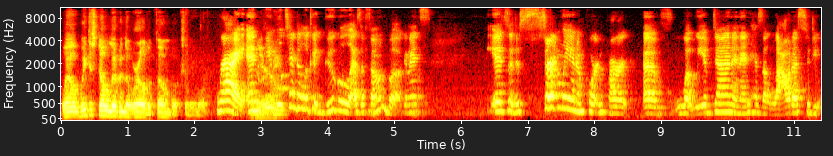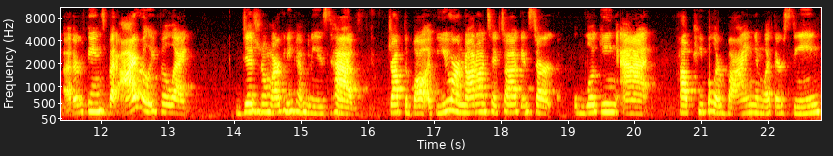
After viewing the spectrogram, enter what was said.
Well, we just don't live in the world of phone books anymore. Right. And Yeah. people tend to look at Google as a phone book and it's it's a, certainly an important part of what we have done and it has allowed us to do other things, but I really feel like digital marketing companies have dropped the ball. If you are not on TikTok and start looking at how people are buying and what they're seeing,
